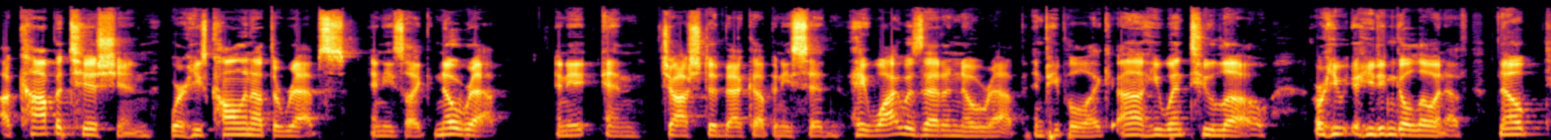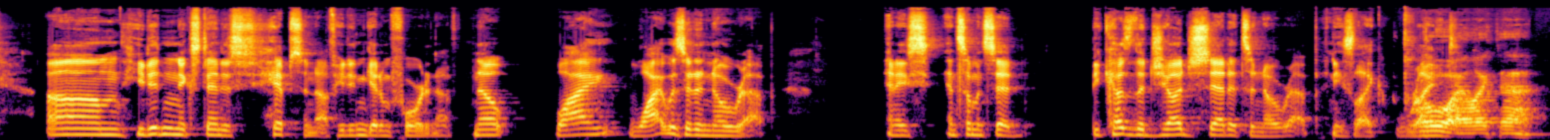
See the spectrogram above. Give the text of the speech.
a competition where he's calling out the reps and he's like, no rep. And he, and Josh stood back up and he said, Hey, why was that a no rep? And people were like, oh, he went too low or he, he didn't go low enough. Nope. Um, he didn't extend his hips enough. He didn't get him forward enough. Nope. Why, why was it a no rep? And he's, and someone said, because the judge said it's a no rep. And he's like, right. Oh, I like that.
